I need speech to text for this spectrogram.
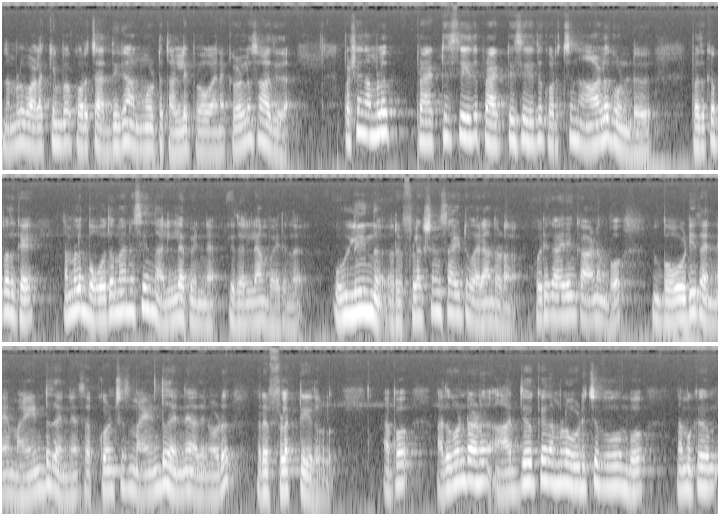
നമ്മൾ വളയ്ക്കുമ്പോൾ കുറച്ച് അധികം അങ്ങോട്ട് തള്ളിപ്പോകാനൊക്കെയുള്ള സാധ്യത. പക്ഷേ നമ്മൾ പ്രാക്ടീസ് ചെയ്ത് പ്രാക്ടീസ് ചെയ്ത് കുറച്ച് നാൾ കൊണ്ട് പതുക്കെ പതുക്കെ നമ്മൾ ബോധമനസ്സിൽ നിന്നല്ല പിന്നെ ഇതെല്ലാം വരുന്നത്. ഉള്ളിൽ നിന്ന് റിഫ്ലക്ഷൻസ് ആയിട്ട് വരാൻ തുടങ്ങും. ഒരു കാര്യം കാണുമ്പോൾ ബോഡി തന്നെ മൈൻഡ് തന്നെ സബ് കോൺഷ്യസ് മൈൻഡ് തന്നെ അതിനോട് റിഫ്ലക്റ്റ് ചെയ്തോളും. അപ്പോൾ അതുകൊണ്ടാണ് ആദ്യമൊക്കെ നമ്മൾ ഓടിച്ചു പോകുമ്പോൾ നമുക്ക്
